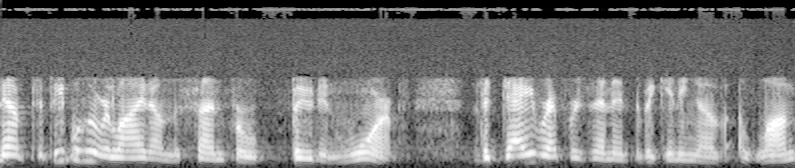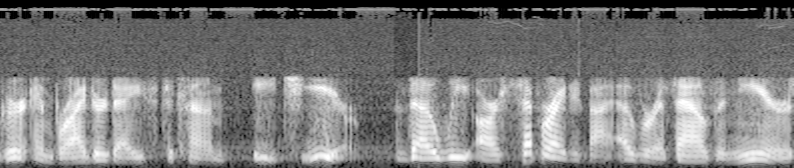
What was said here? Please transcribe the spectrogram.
Now, to people who relied on the sun for food and warmth, the day represented the beginning of longer and brighter days to come each year. Though we are separated by over a thousand years,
